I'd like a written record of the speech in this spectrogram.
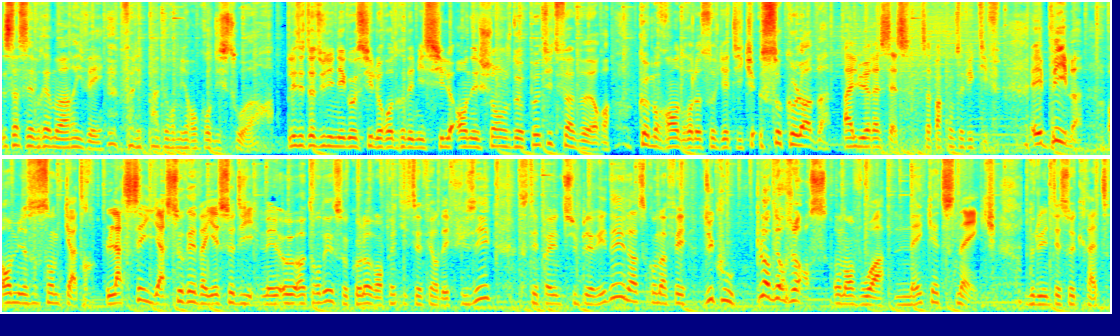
ça c'est vraiment arrivé, fallait pas dormir en cours d'histoire. Les États-Unis négocient le retrait des missiles en échange de petites faveurs, comme rendre le soviétique Sokolov à l'URSS, ça par contre c'est fictif. Et bim En 1964, la CIA se réveille et se dit Mais euh, attendez, Sokolov en fait il sait faire des fusées, c'était pas une super idée là ce qu'on a fait. Du coup, plan d'urgence, on envoie Naked Snake de l'unité secrète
